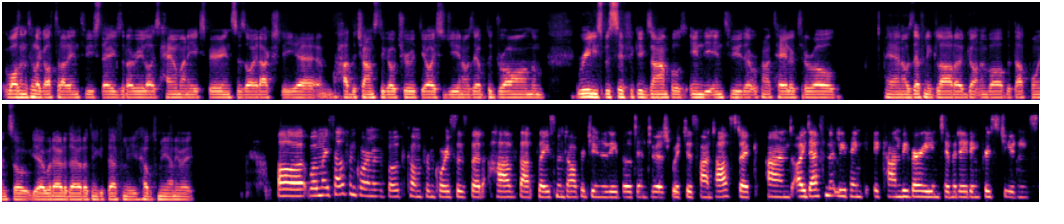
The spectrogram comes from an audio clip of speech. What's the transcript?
it wasn't until I got to that interview stage that I realized how many experiences I'd actually um, had the chance to go through with the ICG, and I was able to draw on them really specific examples in the interview that were kind of tailored to the role. And I was definitely glad I'd gotten involved at that point. So yeah, without a doubt, I think it definitely helped me anyway. Uh, well, myself and Cormac both come from courses that have that placement opportunity built into it, which is fantastic. And I definitely think it can be very intimidating for students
